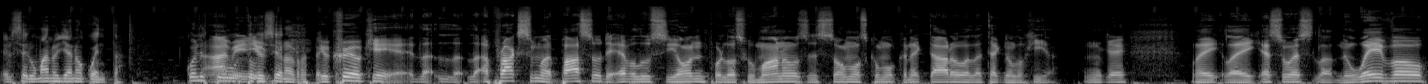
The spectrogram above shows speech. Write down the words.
el ser humano ya no cuenta? ¿Cuál es tu, I mean, tu yo- visión al Yo respecto? creo que la, la, la próxima paso de evolución por los humanos es somos como conectados a la tecnología. Okay? Like, like eso es lo nuevo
